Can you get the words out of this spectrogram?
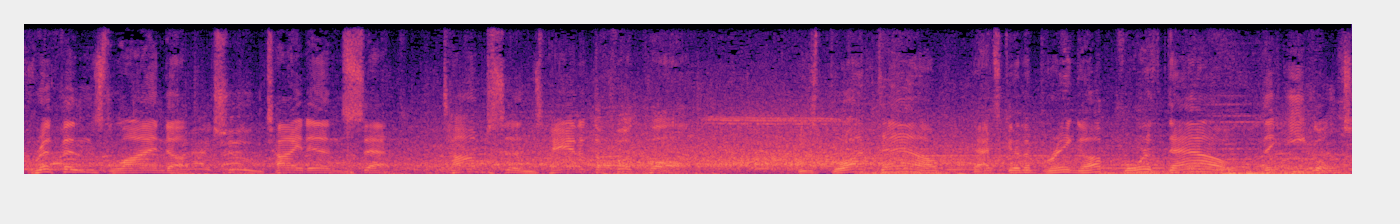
Griffin's lined up. Two tight ends set. Thompson's handed the football. He's brought down. That's going to bring up fourth down. The Eagles,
